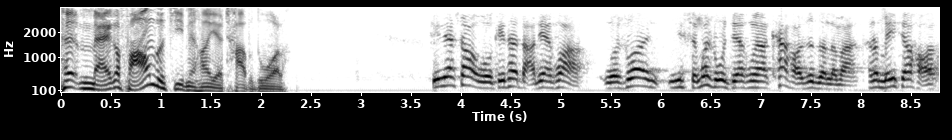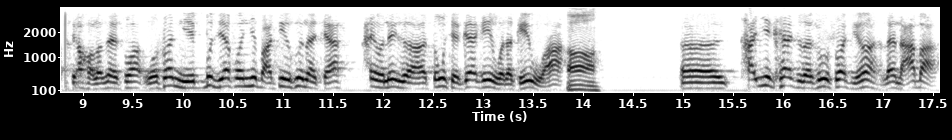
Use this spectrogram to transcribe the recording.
买个房子基本上也差不多了。今天上午给他打电话，我说你什么时候结婚啊？看好日子了吗？他说没想好，想好了再说。我说你不结婚，你把订婚的钱还有那个东西该给我的给我啊。啊，呃，他一开始的时候说行，来拿吧。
